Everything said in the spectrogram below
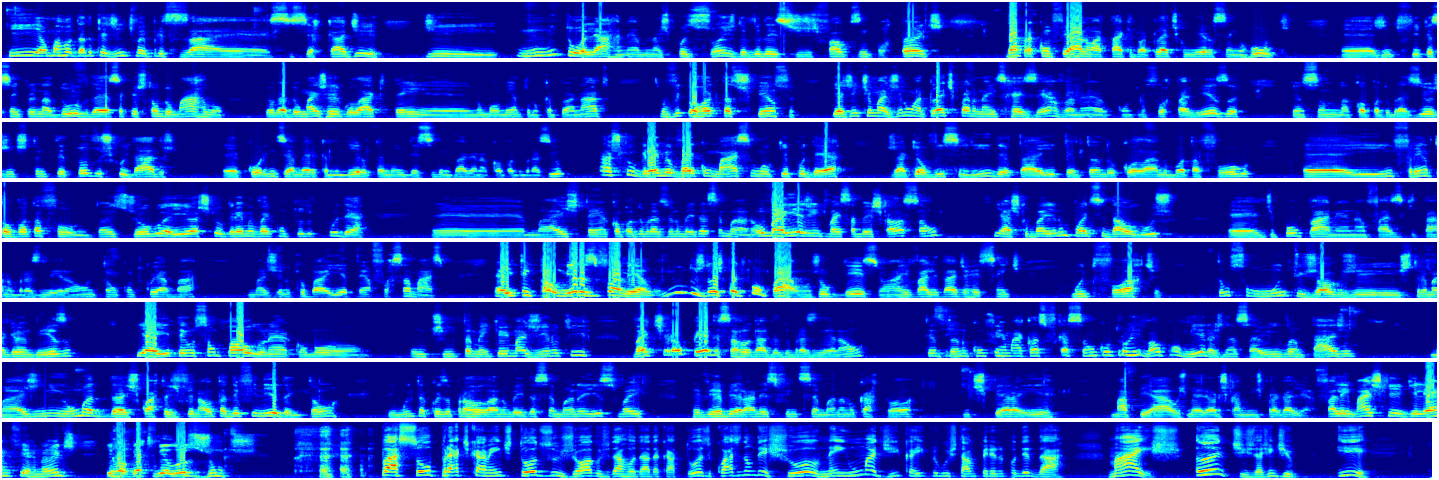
E é uma rodada que a gente vai precisar é, se cercar de, de muito olhar né, nas posições devido a esses desfalques importantes Dá para confiar no ataque do Atlético Mineiro sem o Hulk? É, a gente fica sempre na dúvida. Essa questão do Marlon, jogador mais regular que tem é, no momento no campeonato. O Vitor Roque está suspenso. E a gente imagina um Atlético Paranaense reserva né, contra o Fortaleza, pensando na Copa do Brasil. A gente tem que ter todos os cuidados. É, Corinthians e América Mineiro também decidem vaga na Copa do Brasil. Acho que o Grêmio vai com o máximo que puder já que é o vice-líder, está aí tentando colar no Botafogo é, e enfrenta o Botafogo. Então, esse jogo aí, eu acho que o Grêmio vai com tudo que puder. É, mas tem a Copa do Brasil no meio da semana. O Bahia a gente vai saber a escalação e acho que o Bahia não pode se dar o luxo é, de poupar né, na fase que está no Brasileirão. Então, contra o Cuiabá, imagino que o Bahia tem a força máxima. Aí tem Palmeiras e Flamengo. Nenhum dos dois pode poupar um jogo desse, uma rivalidade recente muito forte. Então são muitos jogos de extrema grandeza. E aí tem o São Paulo, né, como um time também que eu imagino que vai tirar o pé dessa rodada do Brasileirão, tentando Sim. confirmar a classificação contra o rival Palmeiras, né? Saiu em vantagem, mas nenhuma das quartas de final está definida. Então tem muita coisa para rolar no meio da semana e isso vai reverberar nesse fim de semana no Cartola. A gente espera aí mapear os melhores caminhos para a galera. Falei mais que Guilherme Fernandes e Roberto Veloso juntos. Passou praticamente todos os jogos da rodada 14, quase não deixou nenhuma dica aí para o Gustavo Pereira poder dar. Mas antes da gente ir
